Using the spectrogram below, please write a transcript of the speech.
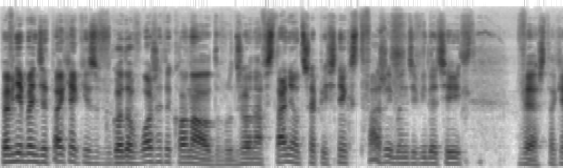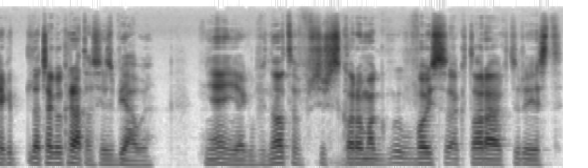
Pewnie będzie tak, jak jest w God of Warze, tylko na odwrót, że ona wstanie, otrzepie śnieg z twarzy i będzie widać jej, wiesz, tak jak dlaczego Kratos jest biały. Nie, jakby, no to przecież skoro ma voice aktora, który jest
